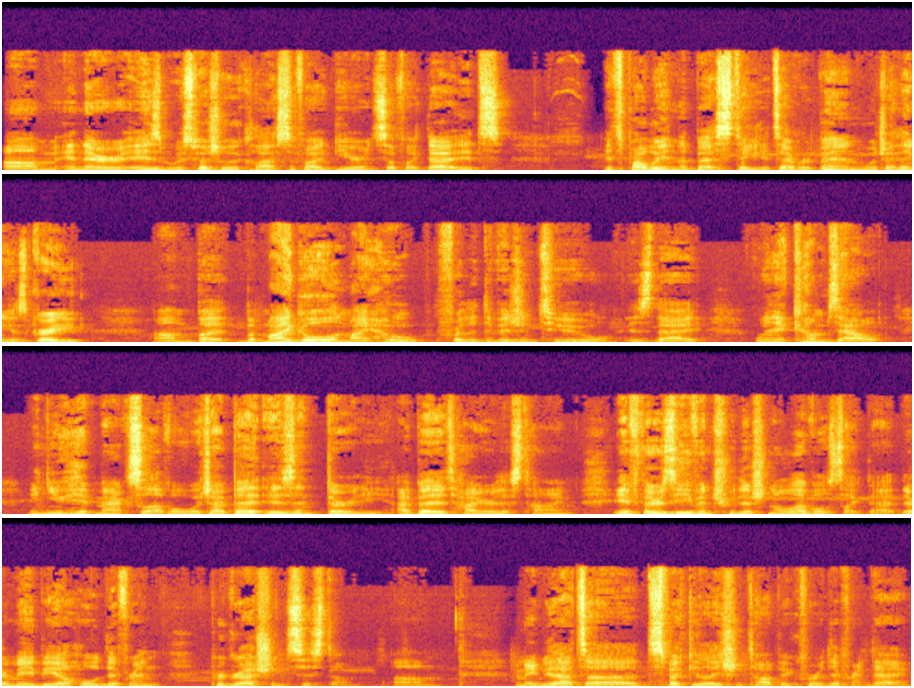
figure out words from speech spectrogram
Um, and there is, especially with classified gear and stuff like that, it's it's probably in the best state it's ever been, which I think is great. Um, but but my goal and my hope for the Division Two is that when it comes out and you hit max level, which I bet isn't 30, I bet it's higher this time. If there's even traditional levels like that, there may be a whole different progression system. Um, maybe that's a speculation topic for a different day.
